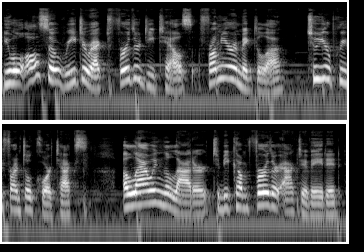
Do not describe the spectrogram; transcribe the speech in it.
you will also redirect further details from your amygdala to your prefrontal cortex, allowing the latter to become further activated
